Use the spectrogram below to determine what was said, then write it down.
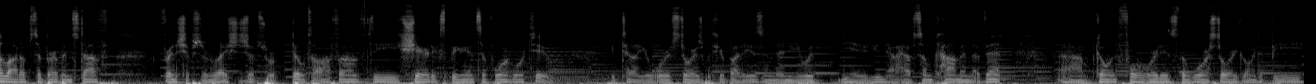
a lot of suburban stuff. Friendships and relationships were built off of the shared experience of World War II you tell your word stories with your buddies, and then you would you, know, you now have some common event. Um, going forward, is the war story going to be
